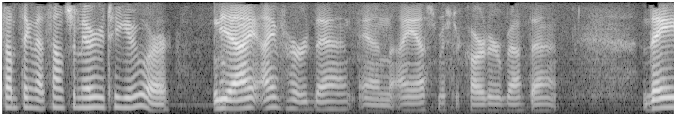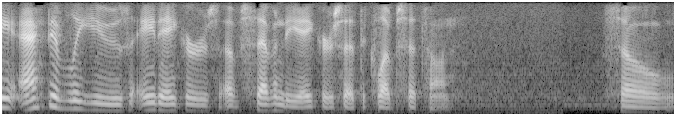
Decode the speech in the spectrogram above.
something that sounds familiar to you or Yeah, I, I've heard that, and I asked Mr. Carter about that. They actively use eight acres of 70 acres that the club sits on. So,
